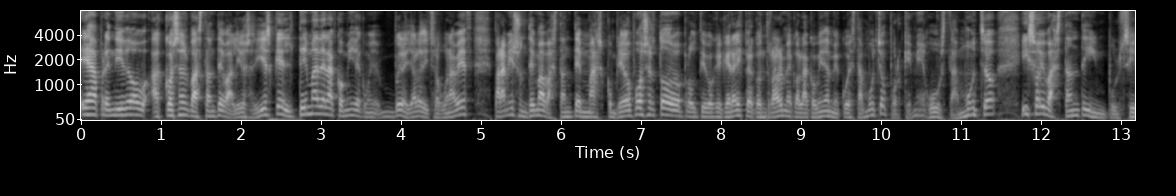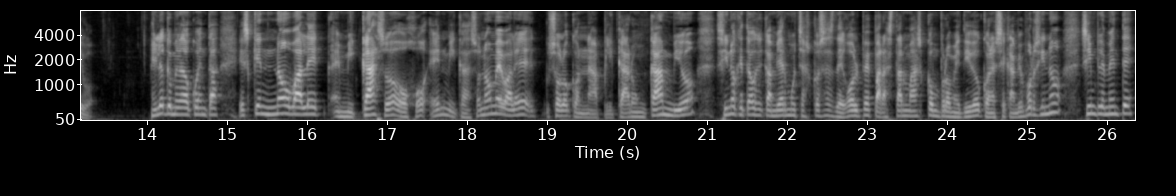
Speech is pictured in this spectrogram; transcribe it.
he aprendido a cosas bastante valiosas. Y es que el tema de la comida, como bueno, ya lo he dicho alguna vez, para mí es un tema bastante más complicado. Puedo ser todo lo productivo que queráis, pero controlarme con la comida me cuesta mucho porque me gusta mucho y soy bastante impulsivo. Y lo que me he dado cuenta es que no vale, en mi caso, ojo, en mi caso, no me vale solo con aplicar un cambio, sino que tengo que cambiar muchas cosas de golpe para estar más comprometido con ese cambio. Por si no, simplemente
